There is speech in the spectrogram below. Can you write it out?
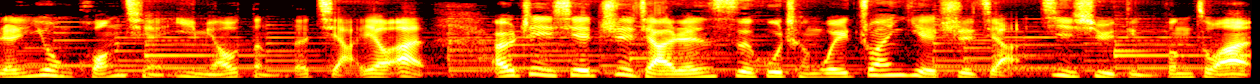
人用狂犬疫苗等的假药案，而这些制假人似乎成为专业制假，继续顶风作案。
